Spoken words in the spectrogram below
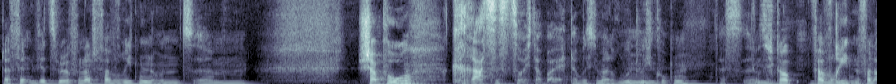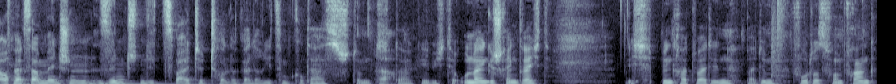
Da finden wir 1200 Favoriten und ähm, Chapeau, krasses Zeug dabei. Da muss ich mal in Ruhe mhm. durchgucken. Das, ähm, also ich glaube, Favoriten von aufmerksamen Menschen sind die zweite tolle Galerie zum Gucken. Das stimmt. Ja. Da gebe ich dir uneingeschränkt recht. Ich bin gerade bei den, bei den Fotos von Frank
